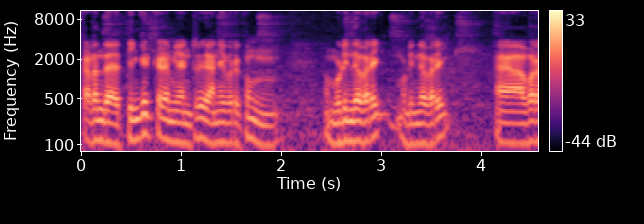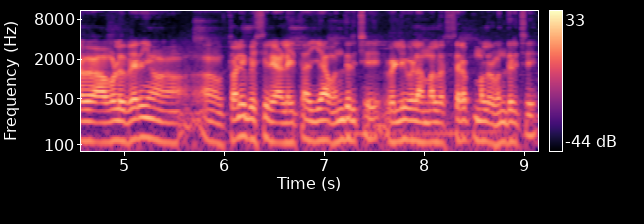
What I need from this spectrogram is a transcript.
கடந்த திங்கட்கிழமை அன்று அனைவருக்கும் முடிந்தவரை முடிந்தவரை அவரை அவ்வளோ பேரையும் தொலைபேசியில் அழைத்து ஐயா வந்துருச்சு. வெள்ளி விழா மலர் சிறப்பு மலர் வந்துருச்சு.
